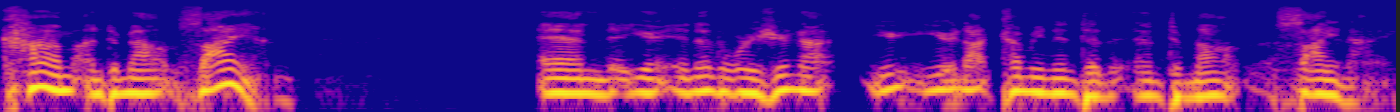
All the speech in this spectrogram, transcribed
come unto Mount Zion, and in other words, you're not you're, you're not coming into the, into Mount Sinai.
